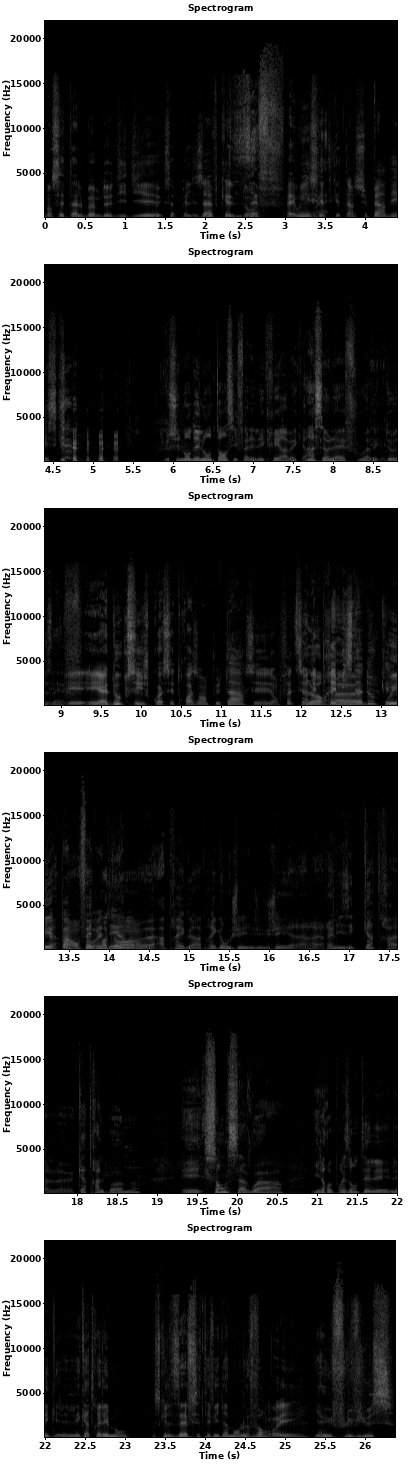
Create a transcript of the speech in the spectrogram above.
dans cet album de Didier euh, qui s'appelle Zef. Qui Zef. Ben oui, qui était un super disque. Je me suis demandé longtemps s'il fallait l'écrire avec un seul F ou avec deux F. Et, et Hadouk, c'est quoi C'est trois ans plus tard. C'est en fait c'est les prémices euh, d'Hadouk. Oui, en fait, moi, quand, euh, après après Gang, j'ai réalisé quatre, quatre albums et sans le savoir, il représentait les, les quatre éléments. Parce que le Zef, c'est évidemment le vent. Oui. Il y a eu Fluvius.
